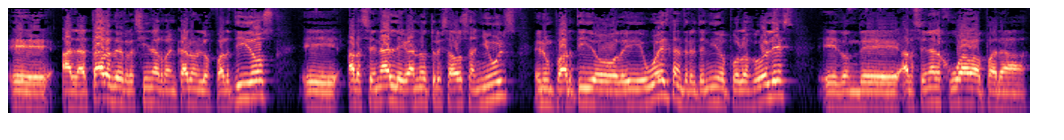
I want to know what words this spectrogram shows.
eh, a la tarde, recién arrancaron los partidos. Eh, Arsenal le ganó 3 a 2 a Newell's en un partido de ida y vuelta, entretenido por los goles, eh, donde Arsenal jugaba para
